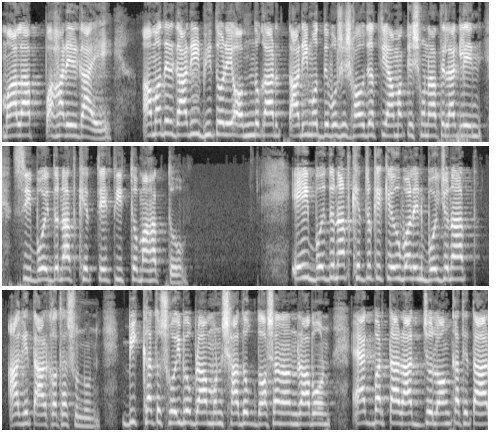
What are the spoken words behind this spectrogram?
মালা পাহাড়ের গায়ে। আমাদের গাড়ির ভিতরে অন্ধকার, তারই মধ্যে বসে সহযাত্রী আমাকে শোনাতে লাগলেন শ্রী বৈদ্যনাথ ক্ষেত্রের তীর্থ মাহাত্ম্য এই বৈদ্যনাথ ক্ষেত্রকে কেউ বলেন বৈদ্যনাথ আগে তার কথা শুনুন। বিখ্যাত শৈব ব্রাহ্মণ, সাধক দশানন রাবণ, একবার তার রাজ্য লঙ্কাতে তার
